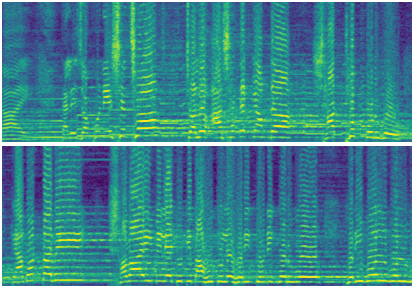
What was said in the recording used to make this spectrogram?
যায়। তাহলে যখন এসেছ, চলো আশাটাকে আমরা সার্থক করব। কেমন ভাবে? সবাই মিলে দুটি বাহু তুলে হরিধ্বনি করব, হরিবল বলব।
